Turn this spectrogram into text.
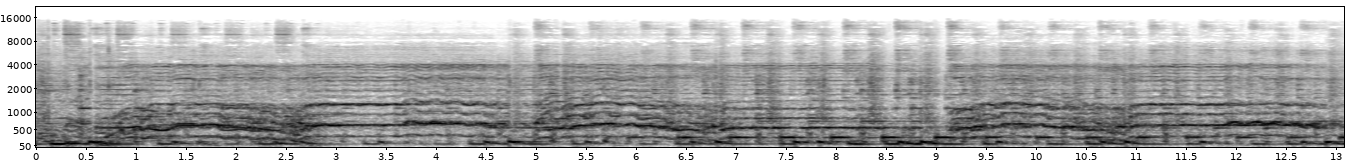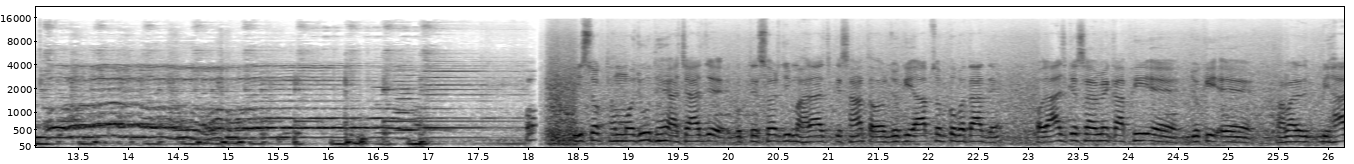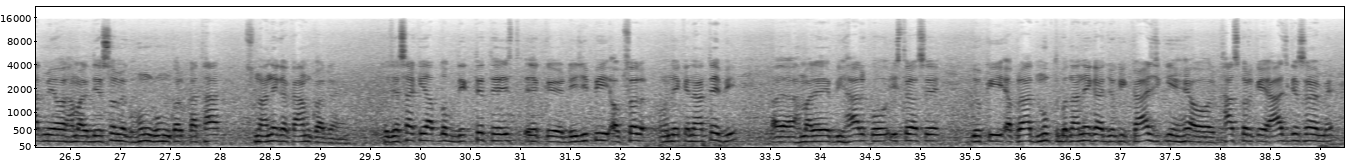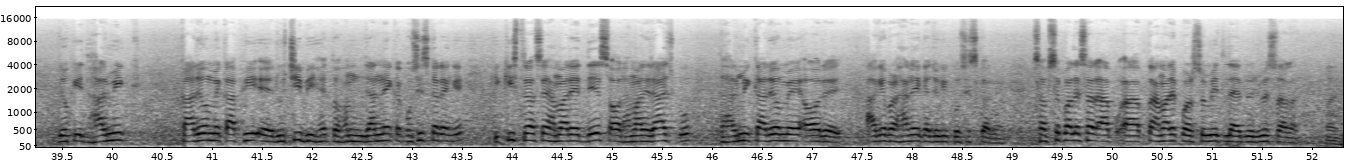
इस वक्त हम मौजूद हैं आचार्य गुप्तेश्वर जी महाराज के साथ और जो कि आप सबको बता दें। और आज के समय में काफ़ी जो कि हमारे बिहार में और हमारे देशों में घूम घूम कर कथा सुनाने का काम कर रहे हैं। तो जैसा कि आप लोग देखते थे, इस एक डीजीपी अफसर होने के नाते भी हमारे बिहार को इस तरह से जो कि अपराध मुक्त बनाने का जो कि कार्य किए हैं और ख़ास करके आज के समय में जो कि धार्मिक कार्यों में काफ़ी रुचि भी है तो हम जानने का कोशिश करेंगे कि किस तरह से हमारे देश और हमारे राज्य को धार्मिक कार्यों में और आगे बढ़ाने का जो कि कोशिश कर रहे हैं। सबसे पहले सर आप आपका हमारे परसुमित लाइव न्यूज़ में स्वागत। हाँ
